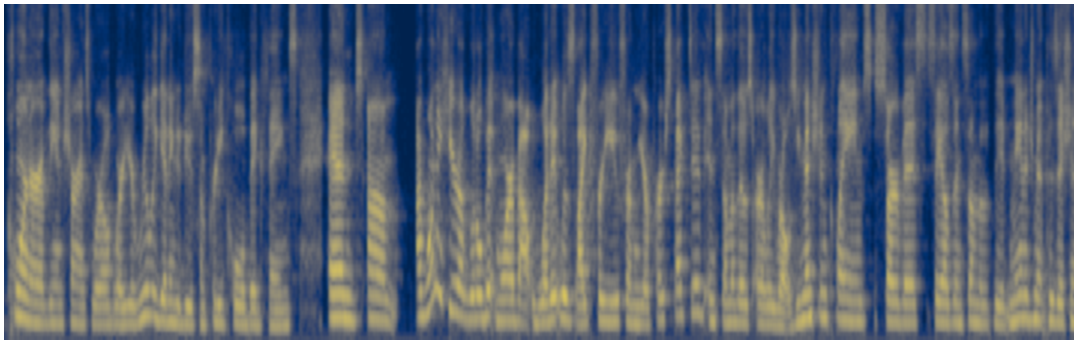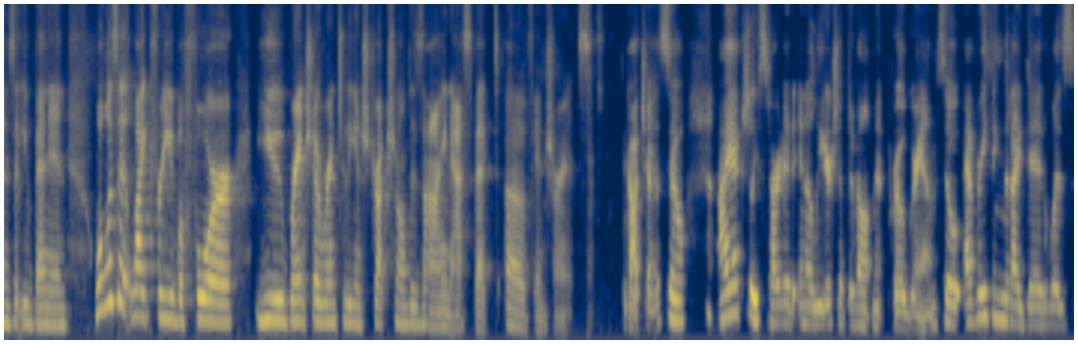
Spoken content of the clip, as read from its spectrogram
corner of the insurance world where you're really getting to do some pretty cool big things. And um, I want to hear a little bit more about what it was like for you from your perspective in some of those early roles. You mentioned claims, service, sales, and some of the management positions that you've been in. What was it like for you before you branched over into the instructional design aspect of insurance? Gotcha. So I actually started in a leadership development program. So everything that I did was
